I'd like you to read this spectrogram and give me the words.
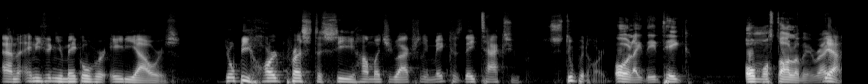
and anything you make over 80 hours. You'll be hard pressed to see how much you actually make cuz they tax you stupid hard. Oh, like they take almost all of it, right? Yeah,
